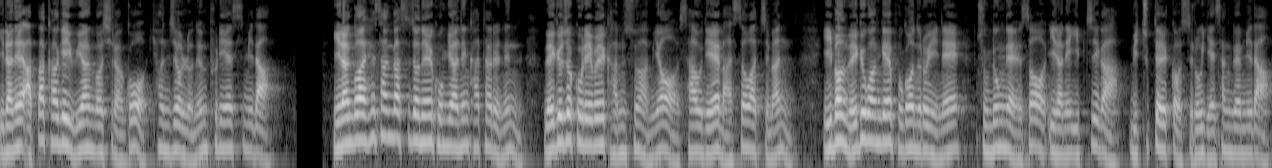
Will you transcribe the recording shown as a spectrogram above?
이란을 압박하기 위한 것이라고 현지 언론은 풀이했습니다. 이란과 해상가스전을 공유하는 카타르는 외교적 고립을 감수하며 사우디에 맞서왔지만 이번 외교관계 복원으로 인해 중동 내에서 이란의 입지가 위축될 것으로 예상됩니다.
